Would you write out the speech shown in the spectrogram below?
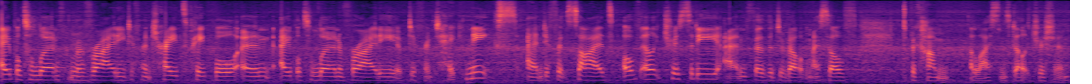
able to learn from a variety of different tradespeople, and able to learn a variety of different techniques and different sides of electricity, and further develop myself to become a licensed electrician.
